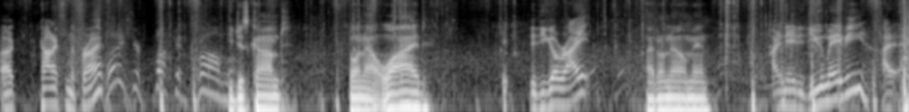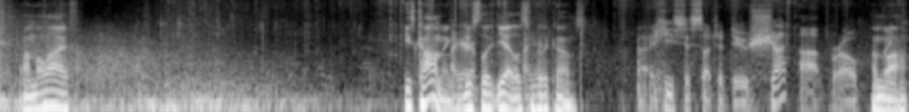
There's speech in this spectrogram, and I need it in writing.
Uh, Connex in the front. What is your fucking problem? He just calmed. Going out wide. Did you go right? I don't know, man. I needed you, maybe? I, I'm alive. He's calming. Just li- yeah, listen for the comms. uh, he's just such a douche. Shut up, bro. I'm Like, beh-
